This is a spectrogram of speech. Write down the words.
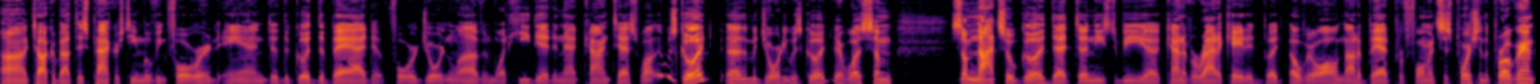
uh, talk about this Packers team moving forward and uh, the good, the bad for Jordan Love and what he did in that contest. Well, it was good. Uh, the majority was good. There was some some not so good that uh, needs to be uh, kind of eradicated. But overall, not a bad performance. This portion of the program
